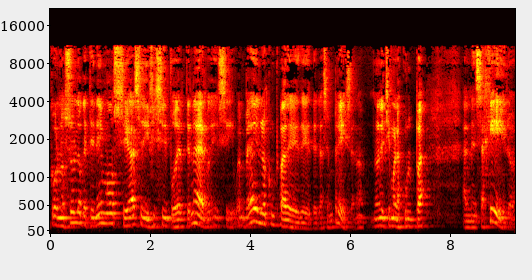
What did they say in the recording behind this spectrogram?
con los sueldos que tenemos se hace difícil poder tener. Sí, bueno, pero ahí no es culpa de, las empresas, ¿no? No le echemos la culpa al mensajero,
